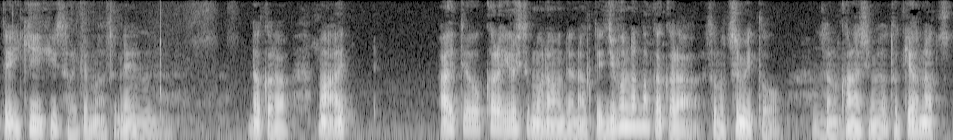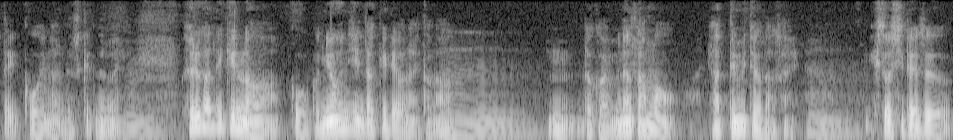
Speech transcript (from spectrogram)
で、生き生きされてますね。ーうん。だから、まあ、相相手をから許してもらうんじゃなくて、自分の中からその罪と、その悲しみを解き放つっていう行為なんですけどね。それができるのは、僕、日本人だけではないかな。ううん。ん。だから皆さんもやってみてください。うん。人知れず、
